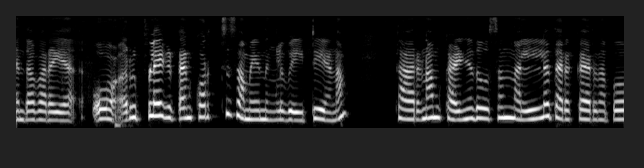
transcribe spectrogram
എന്താ പറയുക റിപ്ലൈ കിട്ടാൻ കുറച്ച് സമയം നിങ്ങൾ വെയിറ്റ് ചെയ്യണം. കാരണം കഴിഞ്ഞ ദിവസം നല്ല തിരക്കായിരുന്നു. അപ്പോൾ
